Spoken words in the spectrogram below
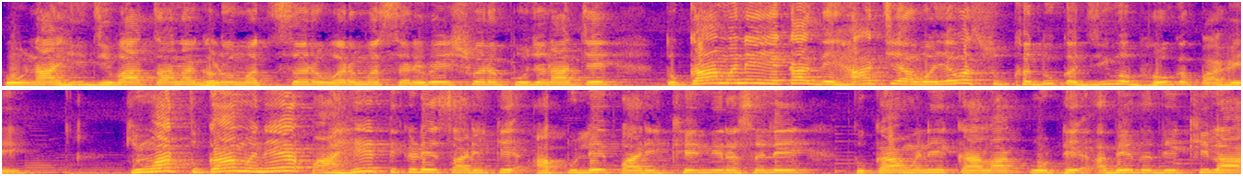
कोणाही जीवाचा ना घडो मत्सर वर्म सर्वेश्वर पूजनाचे. तुका म्हणे एका देहाचे अवयव सुख दुःख जीव भोग पावे. किंवा तुका म्हणे पाहे तिकडे सारिके आपुले पारिखे निरसले. तुका म्हणे काला कोठे अभेद देखिला.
